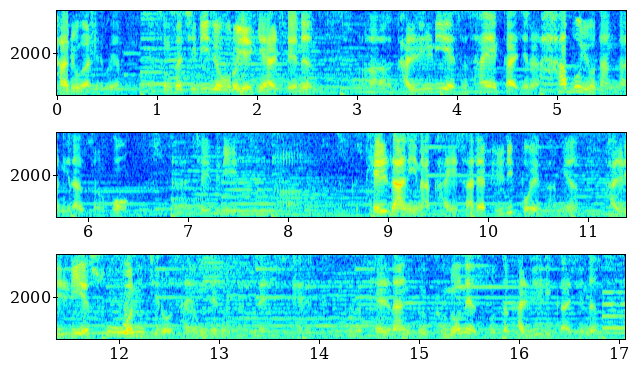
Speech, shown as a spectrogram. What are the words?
하류가 되고요. 성서 지리적으로 얘기할 때는 어, 갈릴리에서 사해까지를 하부 요단강이라 그러고 에, 저희들이 어, 그 텔단이나 가이사랴 빌립보에 가면 갈릴리의 수원지로 사용되고 있는데 예, 그 텔단 그 근원에서부터 갈릴리까지는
